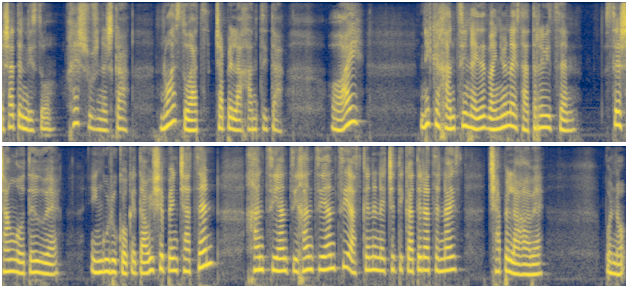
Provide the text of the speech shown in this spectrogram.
esaten dizu, Jesus neska, noa zuatz txapela jantzita. Oai, nik jantzi nahi dut baino naiz atrebitzen, ze esango ote due, ingurukok eta hoixe pentsatzen, jantzi antzi, jantzi antzi, azkenen etxetik ateratzen naiz txapela gabe. Bueno,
